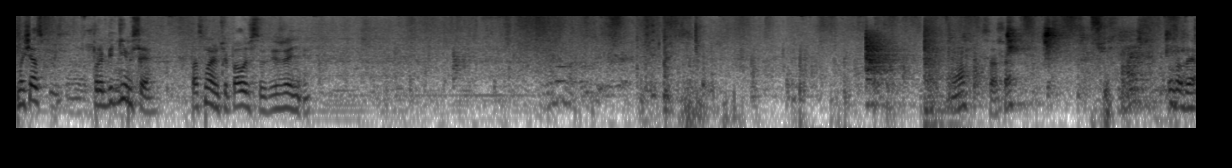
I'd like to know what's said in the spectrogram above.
Мы сейчас пробегимся, посмотрим, что получится в движении. О, Саша. Ну да.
